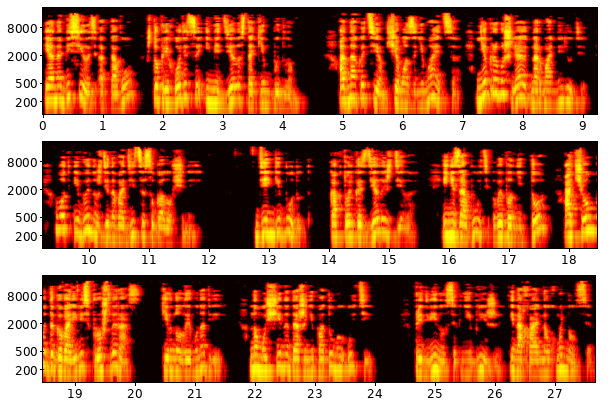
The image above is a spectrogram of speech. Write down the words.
и она бесилась от того, что приходится иметь дело с таким быдлом. Однако тем, чем он занимается, не промышляют нормальные люди. Вот и вынуждена водиться с уголовщиной. Деньги будут, как только сделаешь дело. И не забудь выполнить то, о чем мы договорились в прошлый раз. Кивнула ему на дверь, но мужчина даже не подумал уйти придвинулся к ней ближе и нахально ухмыльнулся.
